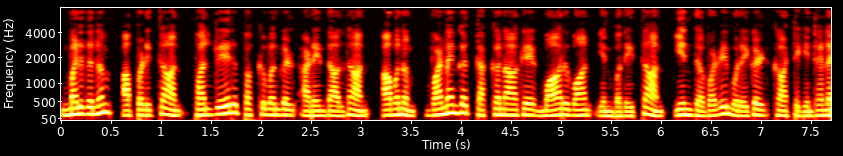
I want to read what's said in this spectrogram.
மனிதனும் அப்படித்தான் பல்வேறு பக்குவங்கள் அடைந்தால்தான் அவனும் வணங்கத்தக்கனாக மாறுவான் என்பதைத்தான் இந்த வழிமுறைகள் காட்டுகின்றன.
